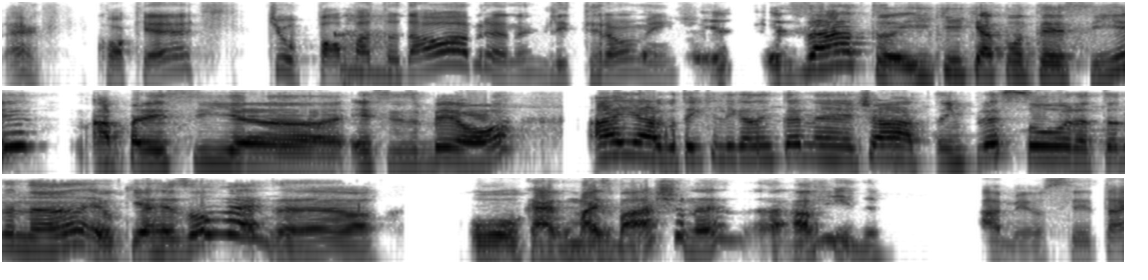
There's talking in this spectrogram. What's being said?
É, qualquer. Tipo, pau pra toda obra, né? Literalmente. Exato. E o que que acontecia? Aparecia esses BO. Ah, Iago, tem que ligar na internet. Ah, impressora, tananã. Eu que ia resolver. É, o cargo mais baixo, né? A vida. Ah, meu, você tá.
